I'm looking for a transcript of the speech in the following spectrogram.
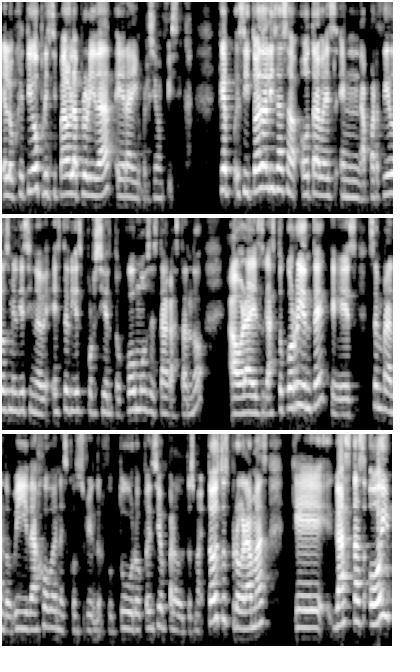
el objetivo principal o la prioridad era inversión física. Si tú analizas otra vez en, a partir de 2019 este 10%, cómo se está gastando, ahora es gasto corriente, que es sembrando vida, jóvenes construyendo el futuro, pensión para adultos, todos estos programas que gastas hoy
